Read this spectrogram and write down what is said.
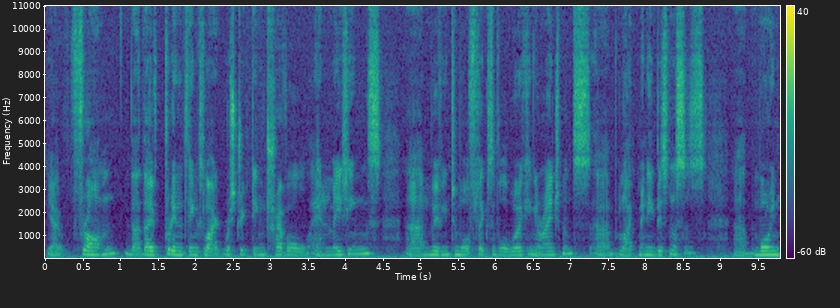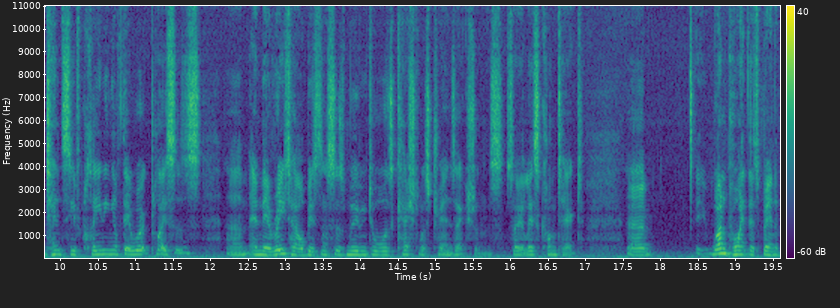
You know, from they've put in things like restricting travel and meetings, uh, moving to more flexible working arrangements, uh, like many businesses, uh, more intensive cleaning of their workplaces, um, and their retail businesses moving towards cashless transactions, so less contact. Um, one point that's been a,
